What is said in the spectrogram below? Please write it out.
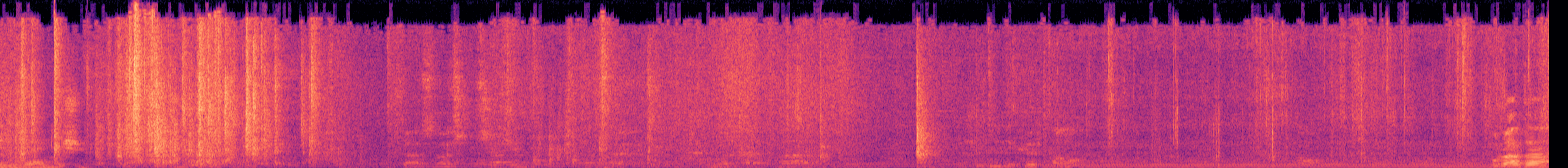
Yeni beğenmişim. Burada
